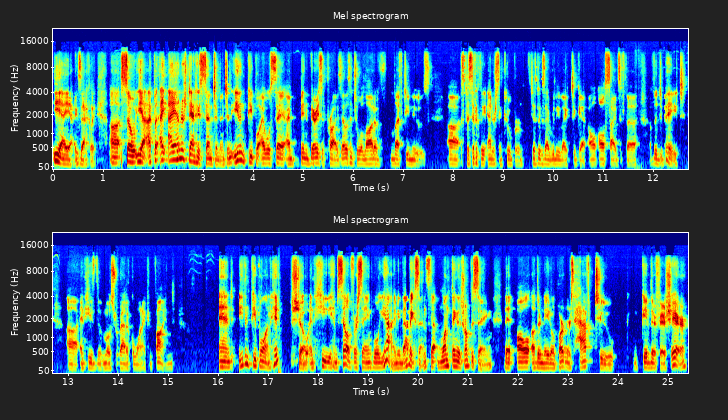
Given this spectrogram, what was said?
Yeah, yeah, exactly. Uh, so yeah, I, but I, I understand his sentiment, and even people, I will say, I've been very surprised. I listen to a lot of lefty news, uh, specifically Anderson Cooper, just because I really like to get all, all sides of the of the debate, uh, and he's the most radical one I can find. And even people on his show and he himself are saying, well, yeah, I mean that makes sense. That one thing that Trump is saying that all other NATO partners have to give their fair share.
